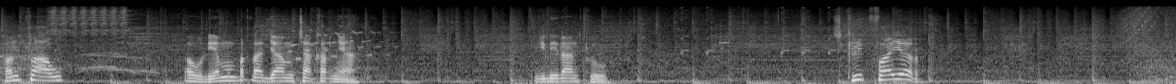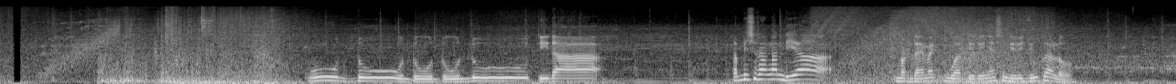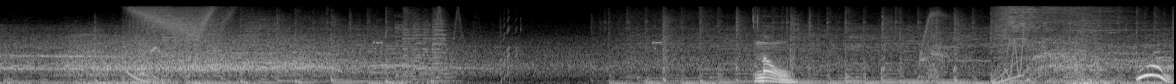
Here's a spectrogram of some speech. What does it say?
Conklaw Oh dia mempertajam cakarnya. Giliranku. Script Fire Wudu, du, tidak. Tapi serangan dia berdamage buat dirinya sendiri juga loh. No. Wuh.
